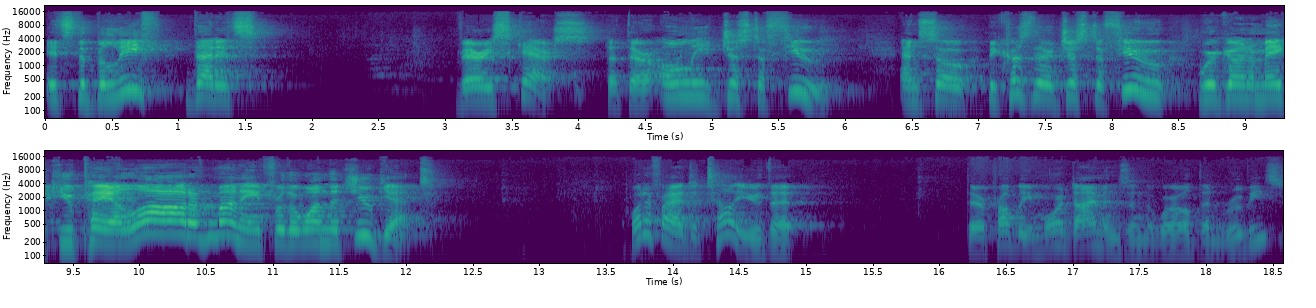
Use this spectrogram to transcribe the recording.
It's the belief that it's very scarce, that there are only just a few. And so, because there are just a few, we're going to make you pay a lot of money for the one that you get. What if I had to tell you that there are probably more diamonds in the world than rubies?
